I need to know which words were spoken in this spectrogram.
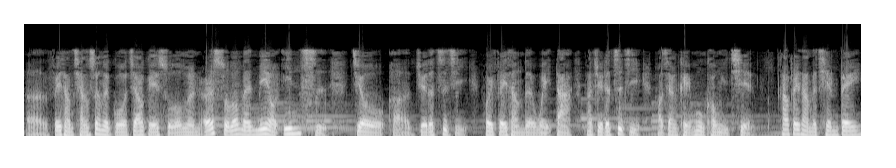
呃非常强盛的国交给所罗门，而所罗门没有因此就呃觉得自己会非常的伟大，他觉得自己好像可以目空一切，他非常的谦卑。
